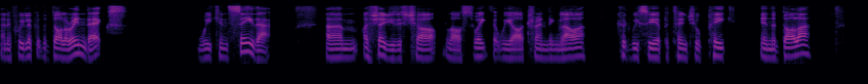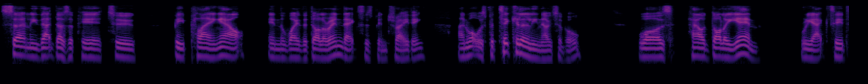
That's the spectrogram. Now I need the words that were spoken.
And if we look at the dollar index, we can see that. Um, I showed you this chart last week that we are trending lower. Could we see a potential peak in the dollar? Certainly that does appear to be playing out in the way the dollar index has been trading. And what was particularly notable was how dollar yen reacted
